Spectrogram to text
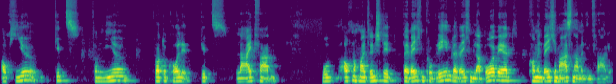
Auch hier gibt es von mir Protokolle, gibt es Leitfaden, wo auch nochmal drinsteht, bei welchem Problem, bei welchem Laborwert kommen welche Maßnahmen in Frage.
